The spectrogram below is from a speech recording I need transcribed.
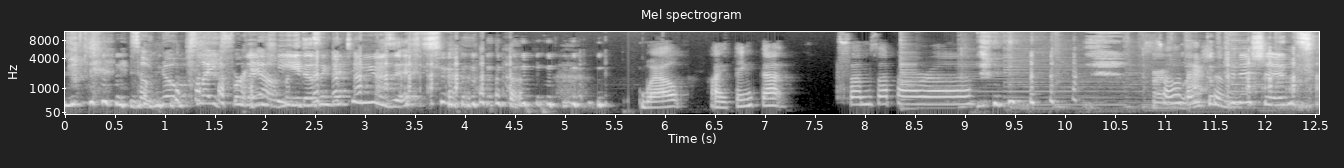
so no plate for him. He doesn't get to use it. well, I think that sums up our uh, our lack of traditions.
